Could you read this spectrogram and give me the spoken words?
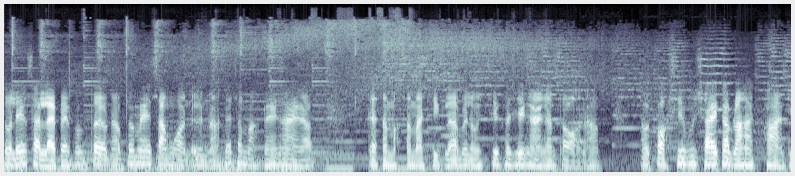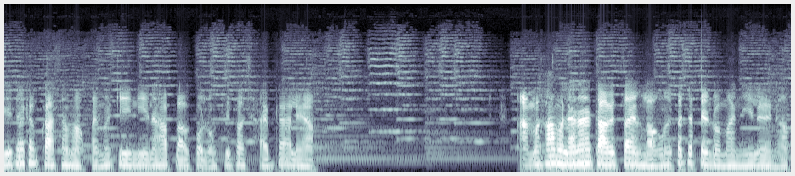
ตัวเลขใส่อะไรไปเพิ่มเติมนะเพื่อไม่ให้ซ้ำก่อนอื่นนะได้สมัครได้ง่ายนะครับแต่สมัครสมาชิกแล้วไปลงชื่อเข้าใช้งานกันต่อนะครับเรากรอกชื่อผู้ใช้กับรหัสผ่านที่ได้ทำการสมัครไปเมื่อกี้นี้นะครับ เรากดลงชื่อผู้ใช้ได้เลยครับ อ่ามาเข้ามาแล้วหน้าตาเว็บไซต์ของเรามันก็จะเป็นประมาณนี้เลยนะครับ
